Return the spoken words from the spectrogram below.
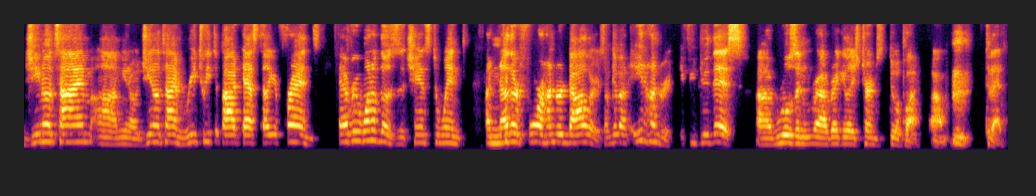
Gino time, um, you know, Gino time, retweet the podcast, tell your friends. Every one of those is a chance to win another $400. I'll give out 800 if you do this. Uh, rules and uh, regulation terms do apply um, to that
